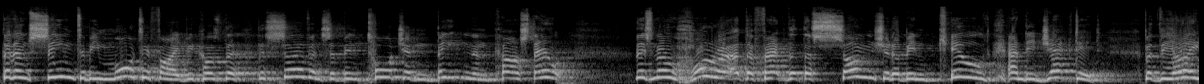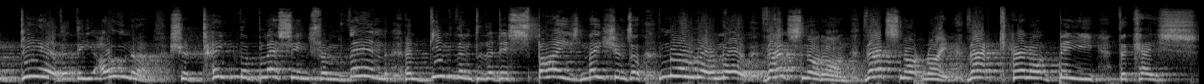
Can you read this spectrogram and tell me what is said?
They don't seem to be mortified because the, the servants have been tortured and beaten and cast out. There's no horror at the fact that the son should have been killed and ejected. But the idea that the owner should take the blessings from them and give them to the despised nations of, no, no, no, that's not on. That's not right. That cannot be the case.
